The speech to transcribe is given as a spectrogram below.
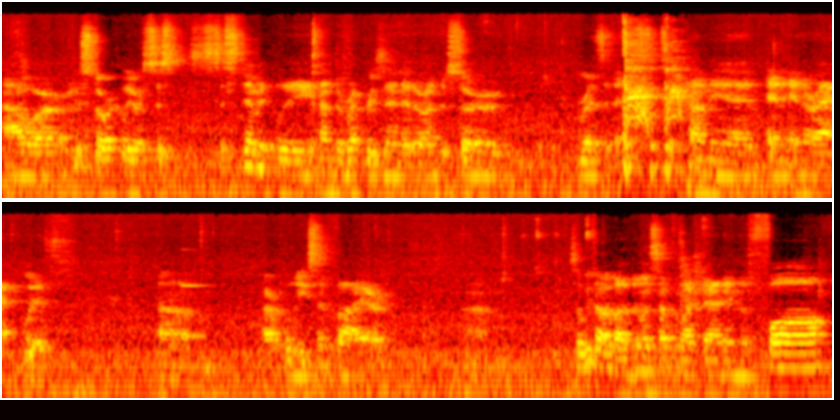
our historically or sys- systemically underrepresented or underserved residents to come in and interact with um, our police and fire. Um, So we thought about doing something like that in the fall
